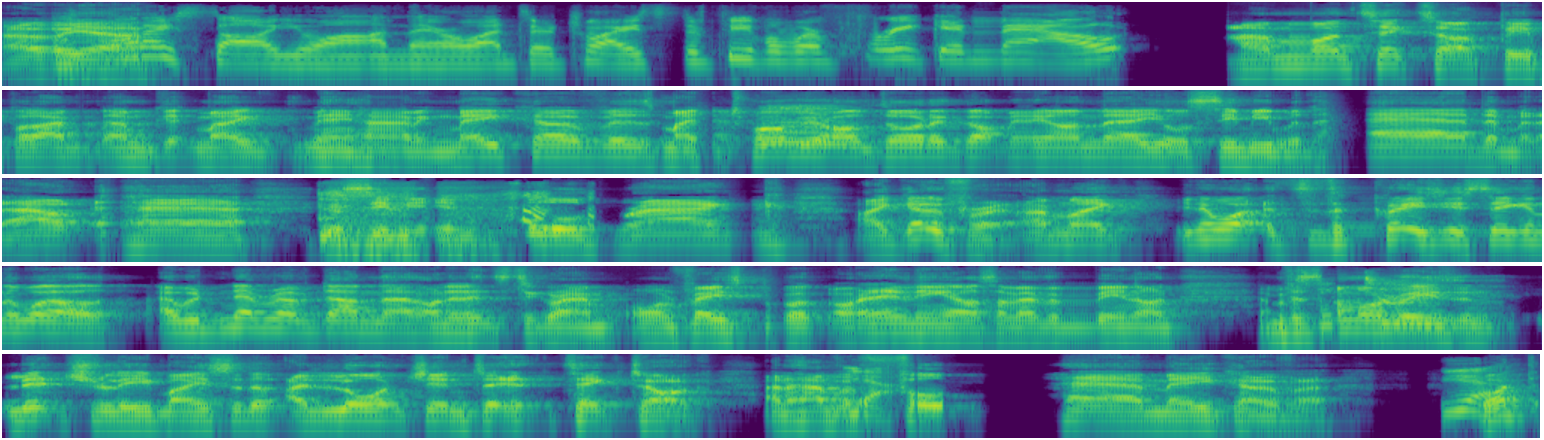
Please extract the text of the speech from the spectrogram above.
Oh I yeah, I saw you on there once or twice. The people were freaking out. I'm on TikTok, people. I'm, I'm getting my me having makeovers. My 12 year old daughter got me on there. You'll see me with hair, then without hair. You'll see me in full drag. I go for it. I'm like, you know what? It's the craziest thing in the world. I would never have done that on Instagram or on Facebook or anything else I've ever been on. And for some odd reason, literally, my sort of I launch into TikTok and have a Yeah. full hair makeover. Yeah, What?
